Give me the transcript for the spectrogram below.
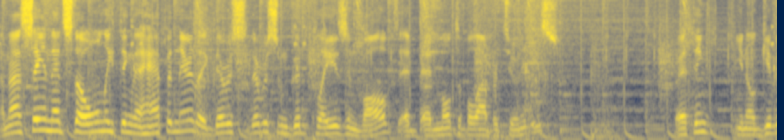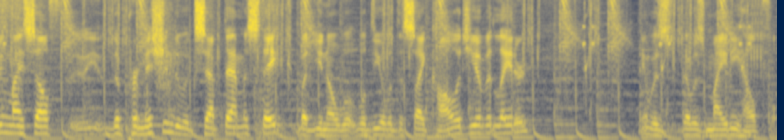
I'm not saying that's the only thing that happened there. Like there was there was some good plays involved at, at multiple opportunities. But I think, you know, giving myself uh, the permission to accept that mistake, but, you know, we'll, we'll deal with the psychology of it later, it was, that was mighty helpful.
